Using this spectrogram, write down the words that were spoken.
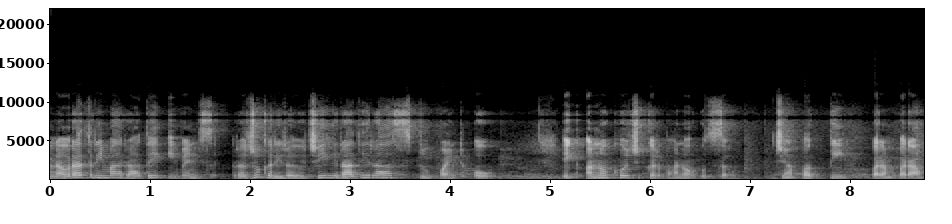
નવરાત્રિમાં રાધે ઇવેન્ટ્સ રજૂ કરી રહ્યું છે Radhe Raas two point o એક અનોખો જ ગરબાનો ઉત્સવ, જ્યાં ભક્તિ, પરંપરા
